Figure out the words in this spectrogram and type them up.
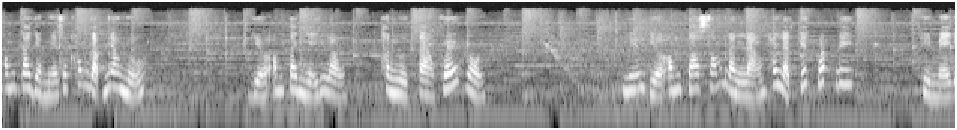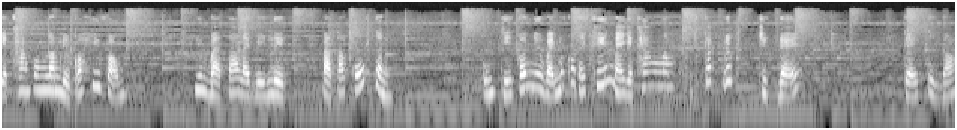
ông ta và mẹ sẽ không gặp nhau nữa. Vợ ông ta nhảy lầu, thành người tàn phế rồi. Nếu vợ ông ta sống lành lặng hay là chết quách đi, thì mẹ và Khang Văn Lâm đều có hy vọng. Nhưng bà ta lại bị liệt, bà ta cố tình cũng chỉ có như vậy mới có thể khiến mẹ và Khang Lâm cắt đứt triệt để. Kể từ đó,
